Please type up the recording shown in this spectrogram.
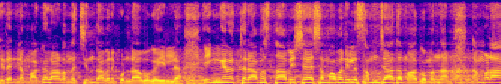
ഇതെന്റെ മകളാണെന്ന ചിന്ത അവനക്കുണ്ടാവുകയില്ല ഇങ്ങനത്തെ ഒരു അവസ്ഥാവിശേഷം അവനിൽ സംജാതമാകുമെന്നാണ്. നമ്മൾ ആ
